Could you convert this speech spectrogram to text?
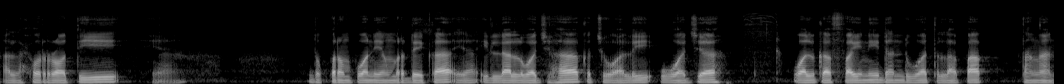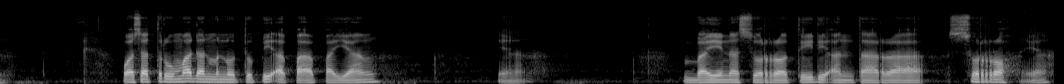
Al hurroti ya. Untuk perempuan yang merdeka ya. Illal wajha kecuali wajah wal kafaini dan dua telapak tangan. Wasat rumah dan menutupi apa-apa yang ya bayina surroti di antara surroh ya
